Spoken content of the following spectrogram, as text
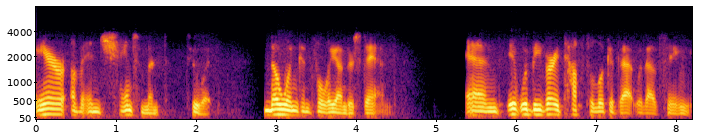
air of enchantment to it. No one can fully understand." And it would be very tough to look at that without seeing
